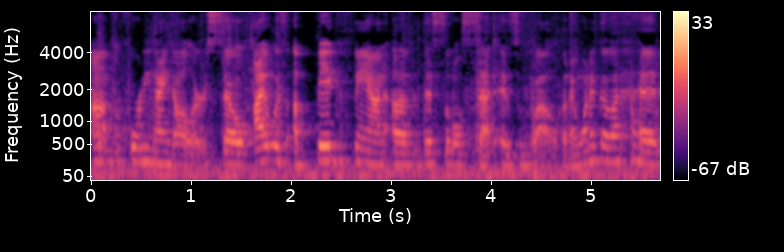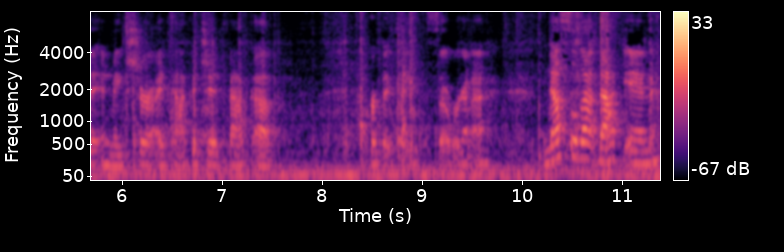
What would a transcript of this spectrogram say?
um, for $49. So I was a big fan of this little set as well, but I wanna go ahead and make sure I package it back up perfectly. So we're gonna nestle that back in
